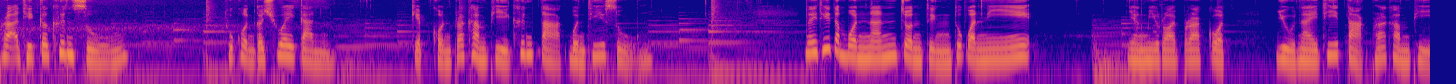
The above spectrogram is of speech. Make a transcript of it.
พระอาทิตย์ก็ขึ้นสูง ทุกคนก็ช่วยกัน เก็บขนพระคัมภีขึ้นตากบนที่สูง ในที่ตำบลนนั้นจนถึงทุกวันนี้ ยังมีรอยปรากฏอยู่ในที่ตากพระคัมภี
